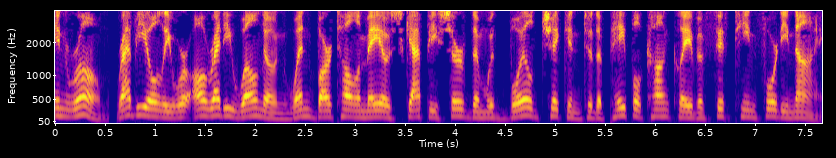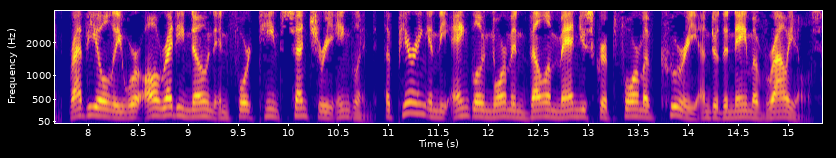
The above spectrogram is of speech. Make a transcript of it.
In Rome, ravioli were already well known when Bartolomeo Scappi served them with boiled chicken to the papal conclave of 1549. Ravioli were already known in 14th century England, appearing in the Anglo Norman vellum manuscript Forme of Cury under the name of rawiols.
